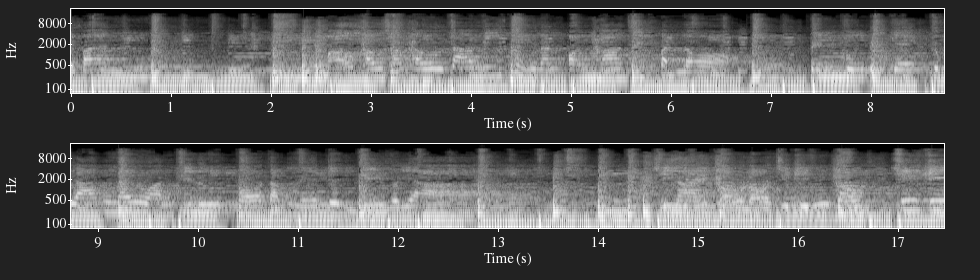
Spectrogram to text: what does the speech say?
าเกใส่ปันเมาเขาสาวเขาตามีคู่นั้นอ่อนหาที่ปันหลอกเป็นคุงเป็นเกย์ลูกหลางในวันที่ลูกพอตั้งเนตึงดีกว่ายาที่ไหนเขารอที่ขิงเขาที่ขี้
